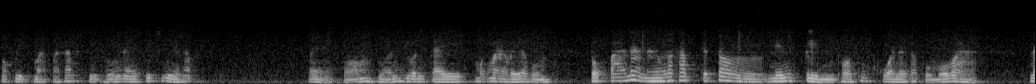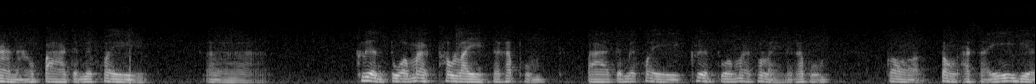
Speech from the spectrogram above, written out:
มะขวิดหมักนะครับ สูตรทงแดงฟิชชิ่งนะครับ หอมหวนยวนใจมาก ๆ เลยครับผม ตกปลาหน้าหนาวแล้วครับ จะต้องเน้นกลิ่นพอสมควรนะครับผมเพราะว่าหน้าหนาวปลาจะไม่ค่อยอเคลื่อนตัวมากเท่าไหร่นะครับ ผมปลาจะไม่ค่อยเคลื่อนตัวมากเท่าไหร่นะครับ ผมก็ต้องอาศัยเหยื่อ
